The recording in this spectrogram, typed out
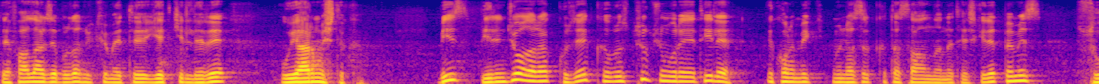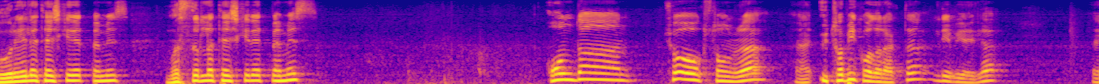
defalarca buradan hükümeti, yetkilileri uyarmıştık. Biz birinci olarak Kuzey Kıbrıs Türk Cumhuriyeti ile ekonomik münhasır kıta sahanlığını teşkil etmemiz, Suriye ile teşkil etmemiz, Mısır'la teşkil etmemiz, ondan çok sonra yani ütopik olarak da Libya ile e,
